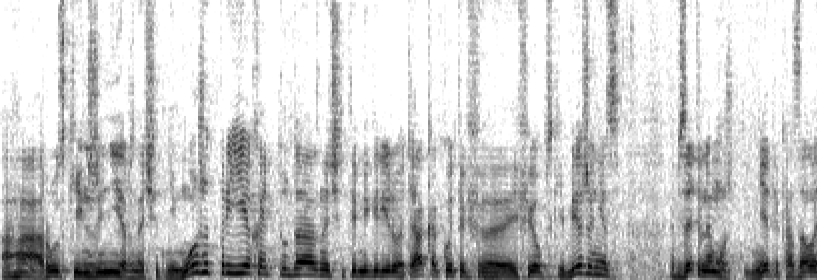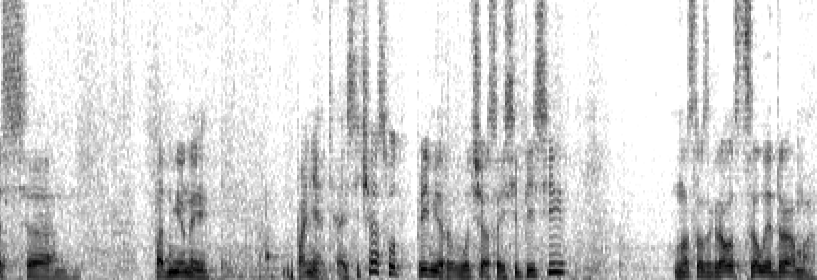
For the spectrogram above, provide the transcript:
Ага, русский инженер, значит, не может приехать туда, значит, эмигрировать, а какой-то эф- эфиопский беженец обязательно может. И Мне это казалось э, подменой понятия. А сейчас вот пример. Вот сейчас ICPC, у нас разыгралась целая драма.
